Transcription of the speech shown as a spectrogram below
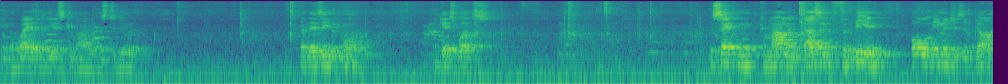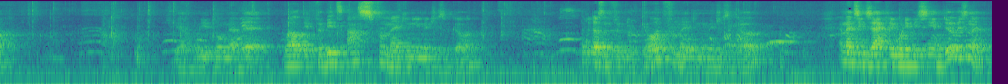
in the way that He has commanded us to do it. But there's even more. It gets worse. The second commandment doesn't forbid all images of God. Yeah, what are you talking about there? Well, it forbids us from making images of God, but it doesn't forbid God from making images of God. And that's exactly what we see him do, isn't it?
